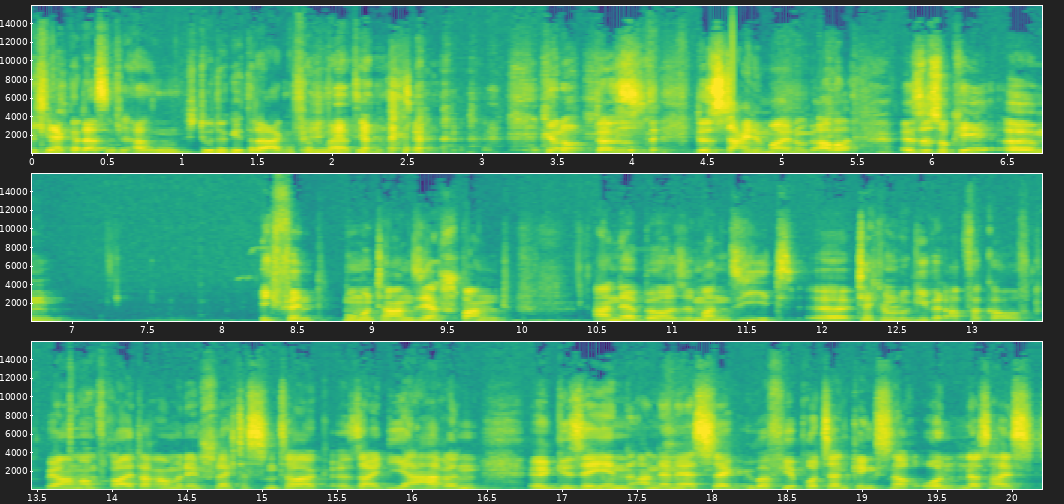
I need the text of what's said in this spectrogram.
ich merke das aus dem Studio getragen von Martin. Ja. Genau, das ist, das ist deine Meinung. Aber es ist okay. Ähm, ich finde momentan sehr spannend an der Börse. Man sieht, äh, Technologie wird abverkauft. Wir haben am Freitag haben wir den schlechtesten Tag äh, seit Jahren äh, gesehen. An der Nasdaq über 4% ging es nach unten. Das heißt,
